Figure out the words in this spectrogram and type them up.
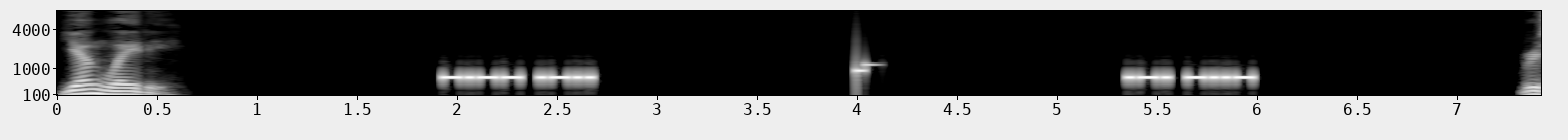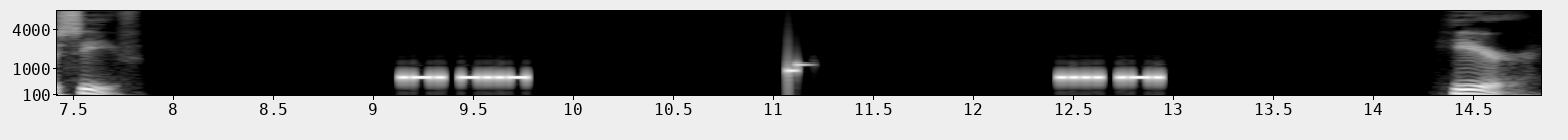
Young lady. Receive. Here.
